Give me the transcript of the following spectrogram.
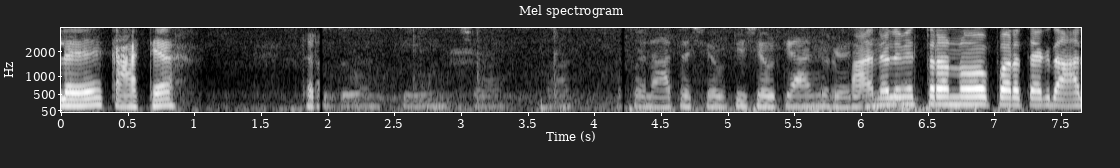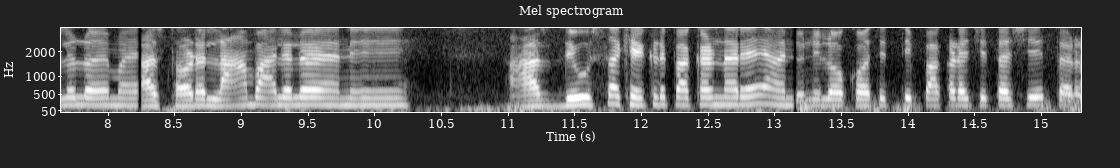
काठ्या तर पण आता शेवटी शेवटी आम्ही फायनली मित्रांनो परत एकदा आलेलो आहे. मग आज थोडं लांब आलेलो आहे आणि आज दिवसा खेकडे पकडणार आहे आणि जुनी लोक होती ती पकडायची तशी. तर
